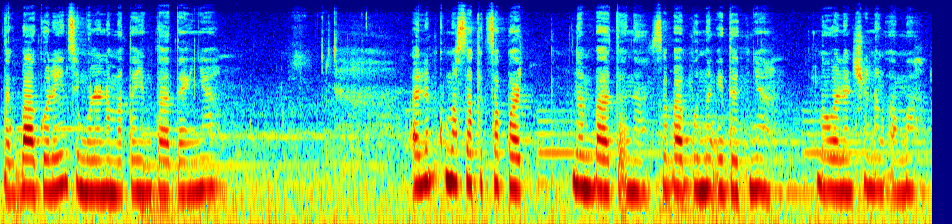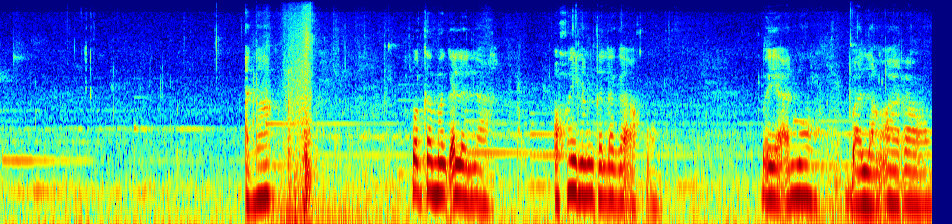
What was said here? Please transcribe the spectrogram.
Nagbago lang yun simula namatay yung tatay niya. Alam ko masakit sa part ng bata na sa babo ng edad niya. Mawalan siya ng ama. Anak, huwag ka mag-alala. Okay lang talaga ako. Bayaan mo, balang araw,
